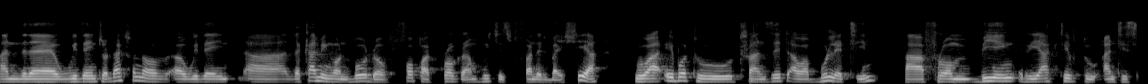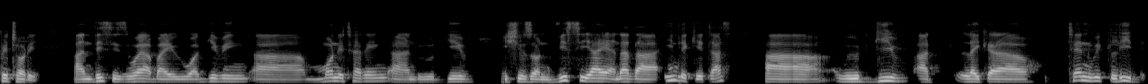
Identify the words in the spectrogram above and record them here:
And uh, with the introduction of, uh, with the, uh, the coming on board of FOPAC program, which is funded by SHEAR, we were able to transit our bulletin uh, from being reactive to anticipatory. And this is whereby we were giving uh, monitoring and we would give issues on VCI and other indicators. Uh, we would give at like a 10 week lead.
